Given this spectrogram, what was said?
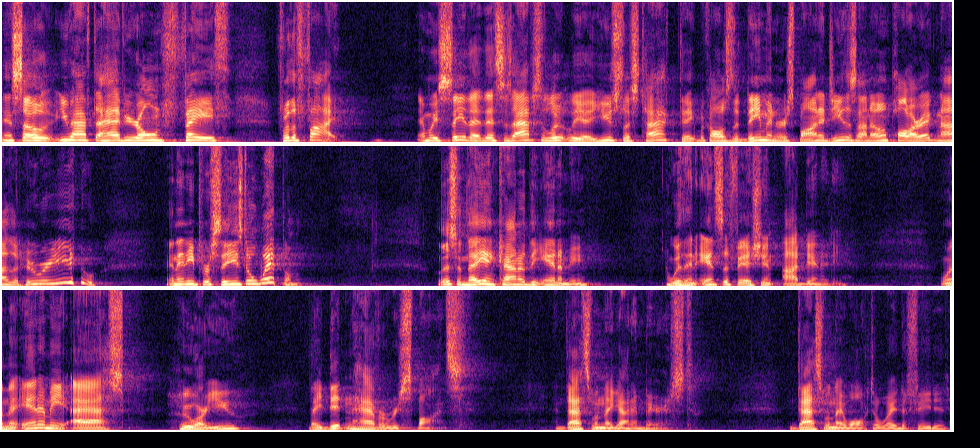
And so you have to have your own faith for the fight. And we see that this is absolutely a useless tactic because the demon responded, Jesus, I know, and Paul, I recognize it. Who are you? And then he proceeds to whip him. Listen, they encountered the enemy with an insufficient identity. When the enemy asked, Who are you? they didn't have a response. And that's when they got embarrassed. That's when they walked away defeated.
